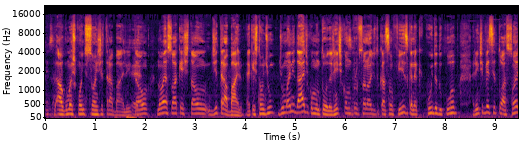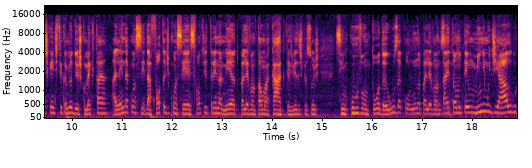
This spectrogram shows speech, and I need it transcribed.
Exato. algumas condições de trabalho. Então, não é só questão de trabalho, é questão de, de humanidade como um todo. A gente, como profissional de educação física, né, que cuida do corpo, a gente vê situações que a gente fica, meu Deus, como é que tá, além da, consci- da falta de consciência, falta de treinamento para levantar uma carga, que às vezes as pessoas se encurvam toda, usa a coluna para levantar, Exato. então não tem um mínimo diálogo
